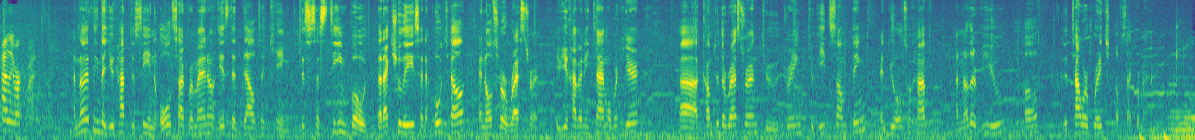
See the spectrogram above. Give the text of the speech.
Highly recommend. Another thing that you have to see in Old Sacramento is the Delta King. This is a steamboat that actually is at a hotel and also a restaurant. If you have any time over here, uh, come to the restaurant to drink, to eat something, and you also have another view of the Tower Bridge of Sacramento.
